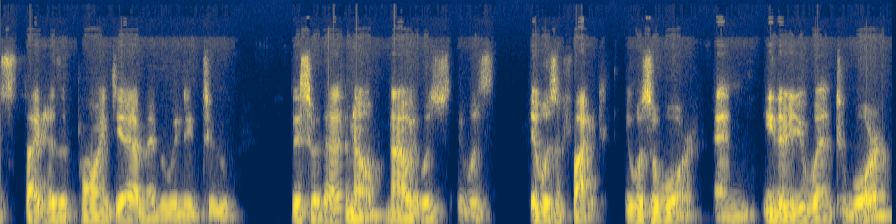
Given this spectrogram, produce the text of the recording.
side has a point. Yeah, maybe we need to this or that. No, now it was it was it was a fight. It was a war, and either you went to war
